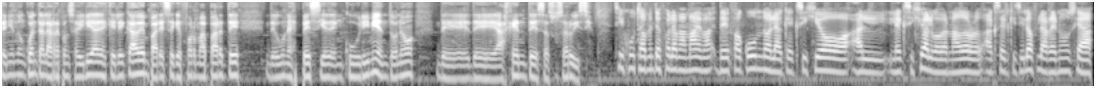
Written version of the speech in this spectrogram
teniendo en cuenta las responsabilidades que le caben, parece que forma parte de una especie de encubrimiento, ¿no? De, agentes a su servicio. Sí, justamente fue la mamá de, Facundo la que exigió al, le exigió al gobernador Axel Kisilov la renuncia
